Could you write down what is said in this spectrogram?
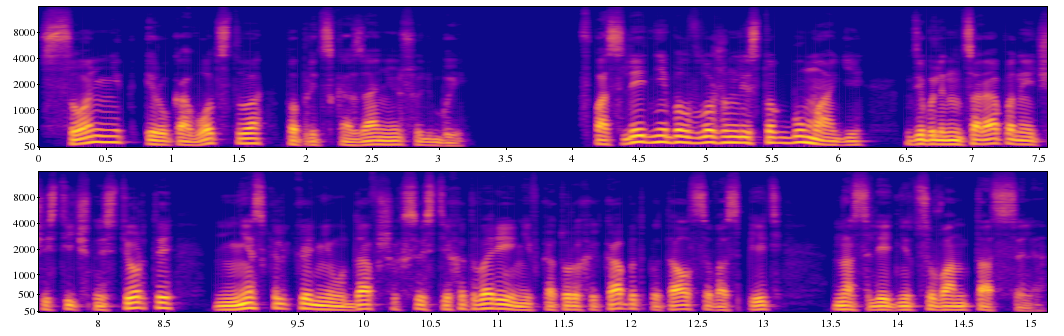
«Сонник и руководство по предсказанию судьбы». В последний был вложен листок бумаги, где были нацарапаны и частично стерты несколько неудавшихся стихотворений, в которых Икабет пытался воспеть наследницу Ван Тасселя.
